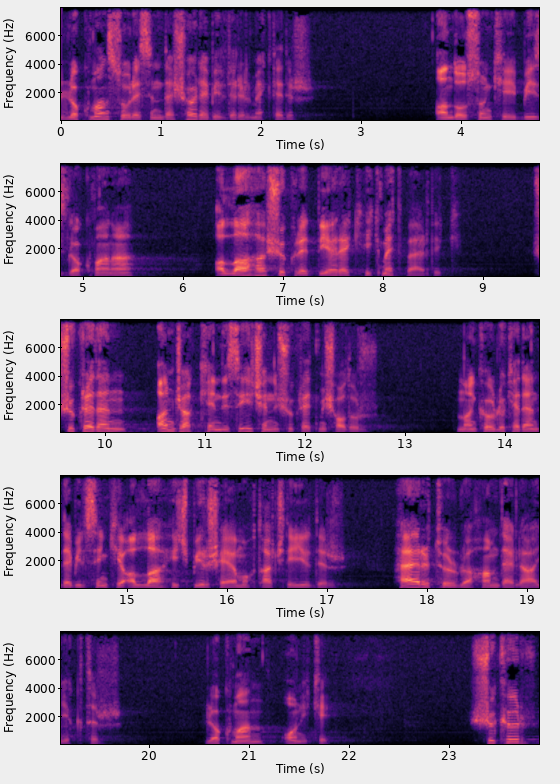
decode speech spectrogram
Lokman suresinde şöyle bildirilmektedir. Andolsun ki biz Lokman'a, Allah'a şükret diyerek hikmet verdik. Şükreden ancak kendisi için şükretmiş olur. Nankörlük eden de bilsin ki Allah hiçbir şeye muhtaç değildir. Her türlü hamde layıktır. Lokman 12 Şükür,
